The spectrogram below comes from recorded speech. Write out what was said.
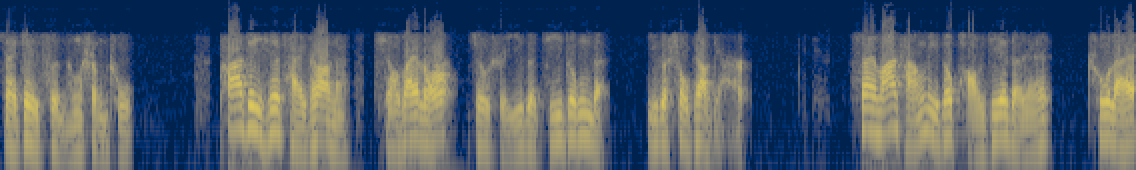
在这次能胜出。他这些彩票呢，小白楼就是一个集中的一个售票点儿。赛马场里头跑街的人出来，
